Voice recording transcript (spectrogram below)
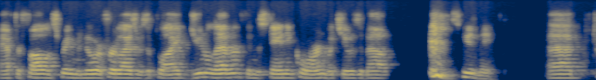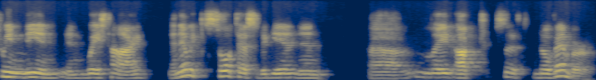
after fall and spring manure fertilizer was applied, June 11th in the standing corn, which it was about, excuse me, uh, between knee and, and, waist high. And then we soil tested again in uh, late October, November.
